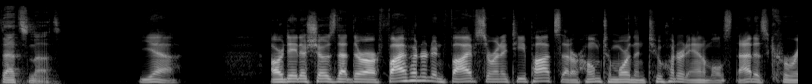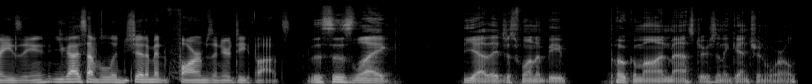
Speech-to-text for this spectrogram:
That's nuts. Yeah. Our data shows that there are 505 Serenity Teapots that are home to more than 200 animals. That is crazy. You guys have legitimate farms in your teapots. This is like, yeah, they just want to be Pokemon masters in a Genshin world.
